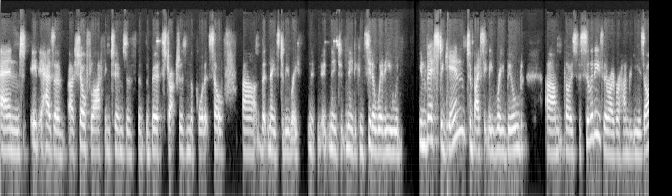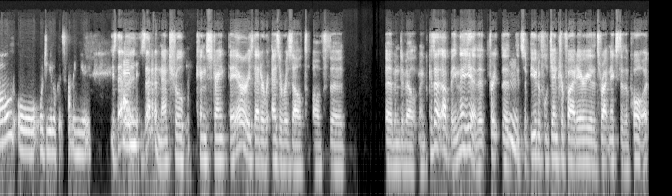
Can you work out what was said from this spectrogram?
and it has a, a shelf life in terms of the, the, berth structures and the port itself uh, that needs to be re- need to need to consider whether you would invest again to basically rebuild um, those facilities. They're over 100 years old, or, or do you look at something new? Is that, and, a, is that a natural constraint there, or is that a, as a result of the urban development? Because I've been there, yeah, the, the, hmm. it's a beautiful gentrified area that's right next to the port.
